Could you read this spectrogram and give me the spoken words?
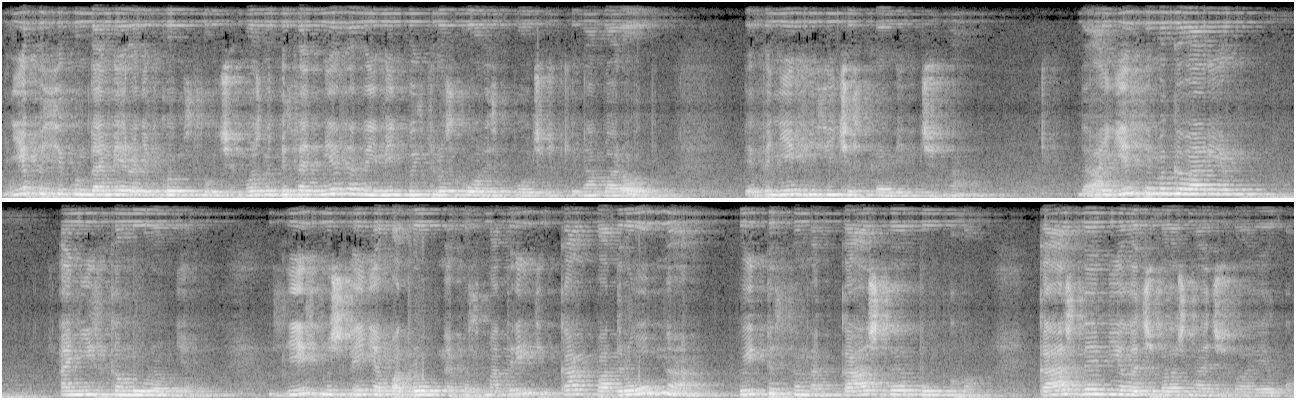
Не по секундомеру ни в коем случае. Можно писать медленно и иметь быструю скорость почерки, наоборот. Это не физическая величина. Да? Если мы говорим о низком уровне, здесь мышление подробное. Посмотрите, как подробно выписана каждая буква. Каждая мелочь важна человеку.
